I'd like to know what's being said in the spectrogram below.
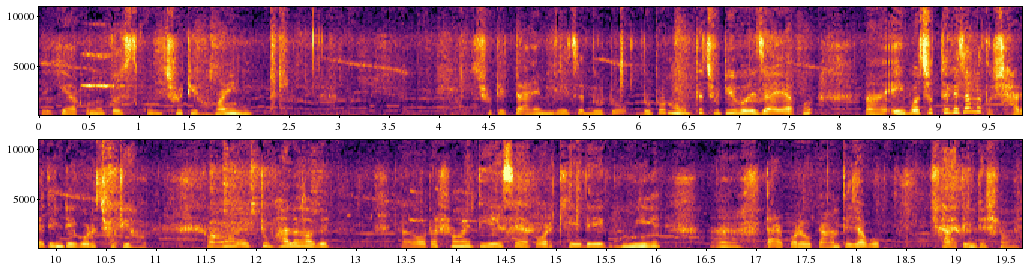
দেখি এখনও তো স্কুল ছুটি হয়নি। ছুটির টাইম দিয়েছে দুটো। দুটোর মধ্যে ছুটি হয়ে যায় এখন। এই বছর থেকে জানো তো, সাড়ে তিনটে করে ছুটি হবে। তো আমারও একটু ভালো হবে। এগারোটার সময় দিয়ে এসে একবার খেয়ে দিয়ে ঘুমিয়ে তারপরে ওকে আনতে যাব সাড়ে তিনটের সময়।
